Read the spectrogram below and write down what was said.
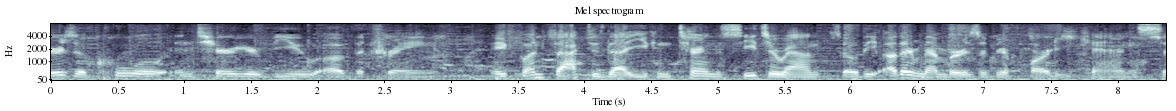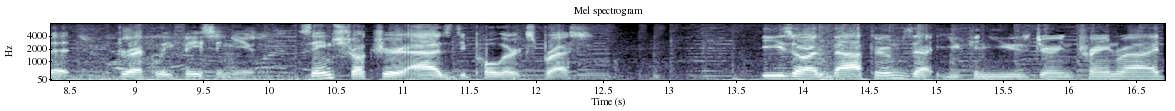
Here's a cool interior view of the train. A fun fact is that you can turn the seats around so the other members of your party can sit directly facing you. Same structure as the Polar Express. These are the bathrooms that you can use during the train ride.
